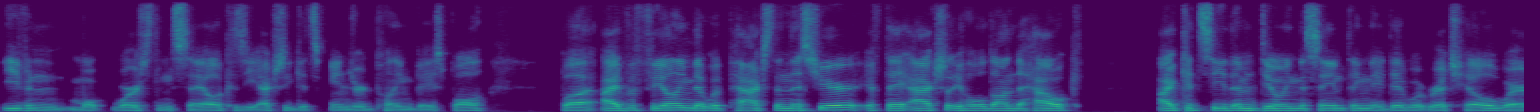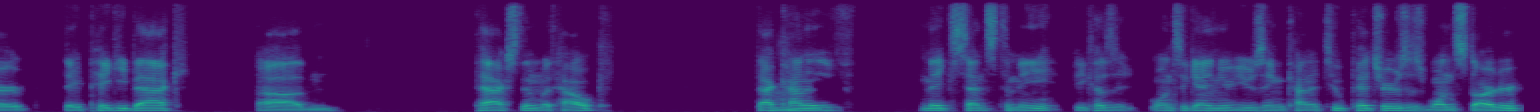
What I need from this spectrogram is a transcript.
even mo- worse than Sale because he actually gets injured playing baseball. But I have a feeling that with Paxton this year, if they actually hold on to Houck, I could see them doing the same thing they did with Rich Hill, where they piggyback um, Paxton with Houck. That Hmm. kind of makes sense to me because it, once again, you're using kind of two pitchers as one starter.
